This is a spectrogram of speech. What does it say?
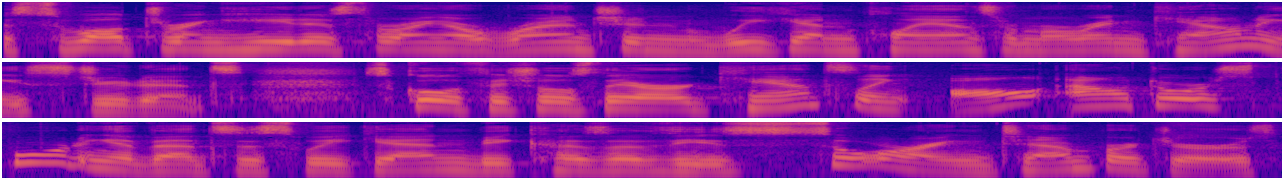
The sweltering heat is throwing a wrench in weekend plans for Marin County students. School officials there are canceling all outdoor sporting events this weekend because of these soaring temperatures.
